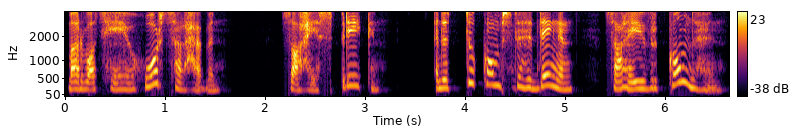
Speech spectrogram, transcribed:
maar wat hij gehoord zal hebben, zal hij spreken, en de toekomstige dingen zal hij u verkondigen.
